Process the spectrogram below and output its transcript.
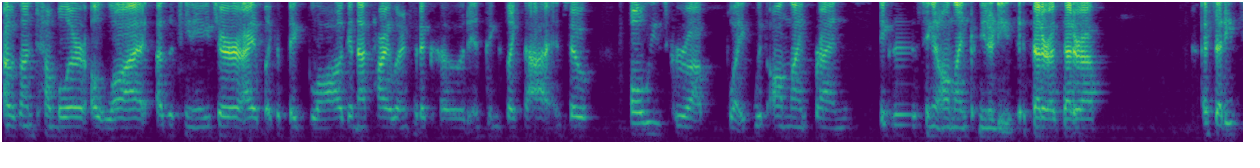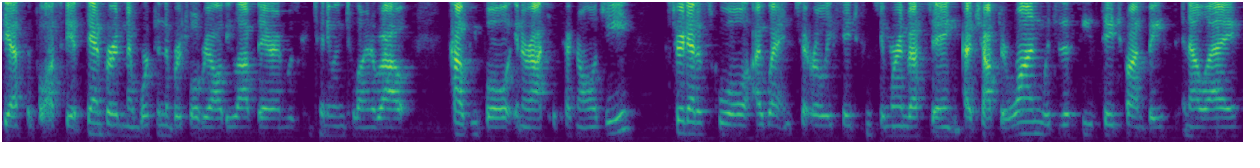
I was on Tumblr a lot as a teenager. I had like a big blog, and that's how I learned how to code and things like that. And so, always grew up like with online friends, existing in online communities, et cetera, et cetera. I studied CS and philosophy at Stanford, and I worked in the virtual reality lab there, and was continuing to learn about how people interact with technology straight out of school, I went into early stage consumer investing at Chapter One, which is a seed stage fund based in LA.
